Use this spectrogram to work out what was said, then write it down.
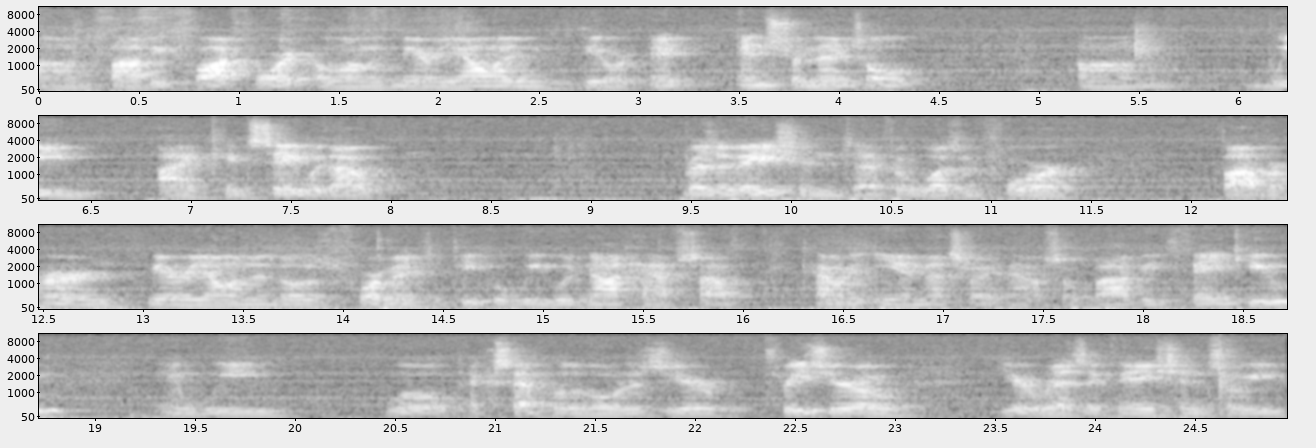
Um, Bobby fought for it along with Mary Ellen. They were in- instrumental. Um, we, I can say without reservations, that if it wasn't for Bob Ahern, Mary Ellen, and those aforementioned people, we would not have South County EMS right now. So Bobby, thank you, and we will accept with a vote of zero, three zero, your resignation so you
